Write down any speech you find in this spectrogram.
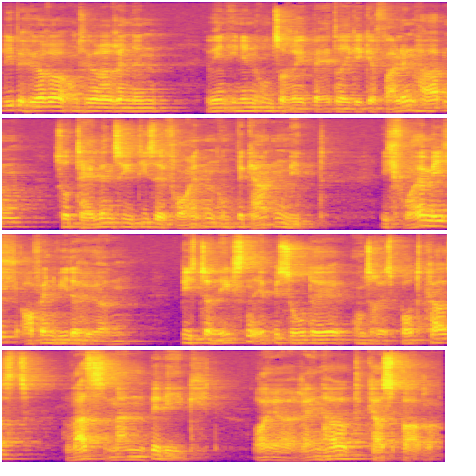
liebe Hörer und Hörerinnen. Wenn Ihnen unsere Beiträge gefallen haben, so teilen Sie diese Freunden und Bekannten mit. Ich freue mich auf ein Wiederhören. Bis zur nächsten Episode unseres Podcasts Was man bewegt. Euer Reinhard Kaspar.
